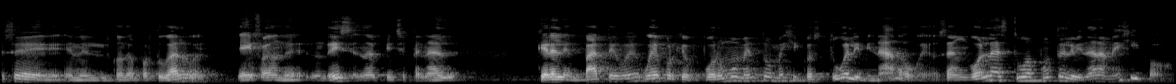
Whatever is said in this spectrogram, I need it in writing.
Ese en el contra Portugal, güey. Y ahí fue donde, donde dices, ¿no? El pinche penal que era el empate, güey. Güey, porque por un momento México estuvo eliminado, güey. O sea, Angola estuvo a punto de eliminar a México.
